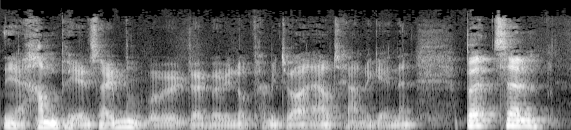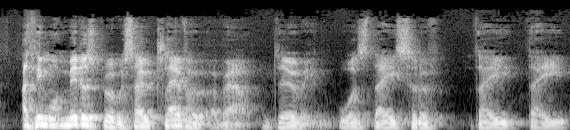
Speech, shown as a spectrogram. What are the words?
you know humpy and say, "Ooh, well, don't worry, not coming to our, our town again." Then, but um, I think what Middlesbrough was so clever about doing was they sort of they they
